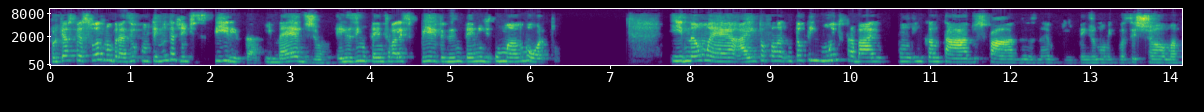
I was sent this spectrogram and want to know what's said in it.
Porque as pessoas no Brasil, como tem muita gente espírita e médium, eles entendem, você fala espírito, eles entendem humano morto. E não é, aí tô falando, então tem muito trabalho com encantados, fadas, né? Depende do nome que você chama,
